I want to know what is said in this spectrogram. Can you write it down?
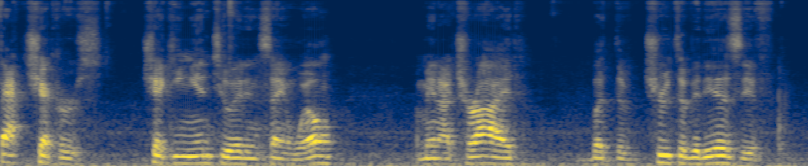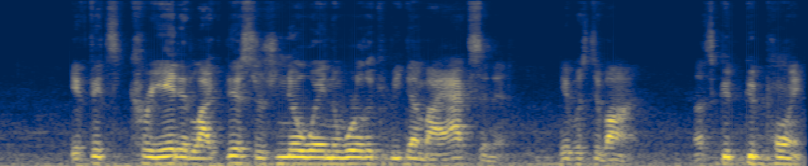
fact checkers checking into it and saying, well, I mean, I tried, but the truth of it is, if if it's created like this, there's no way in the world it could be done by accident. It was divine. That's a good good point.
